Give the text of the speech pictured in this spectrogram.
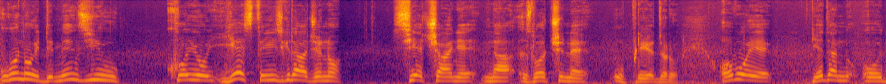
u onoj dimenziji u kojoj jeste izgrađeno sjećanje na zločine u Prijedoru. Ovo je jedan od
